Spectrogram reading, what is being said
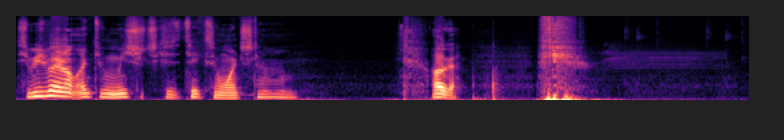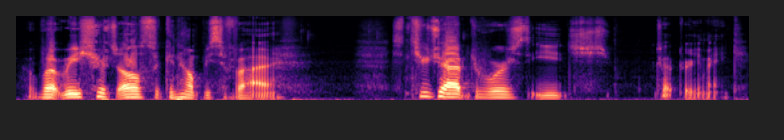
See, reason I don't like doing research because it takes so much time. Okay. but research also can help you survive. So two trapdoors each trapdoor you make.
